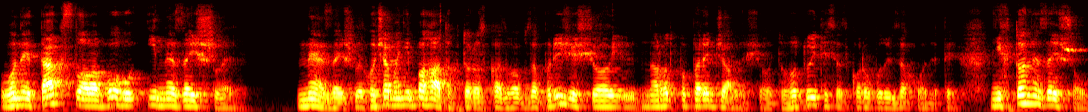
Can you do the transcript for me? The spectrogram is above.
вони так, слава Богу, і не зайшли. Не зайшли. Хоча мені багато хто розказував в Запоріжжі, що народ попереджали, що от готуйтеся, скоро будуть заходити. Ніхто не зайшов.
